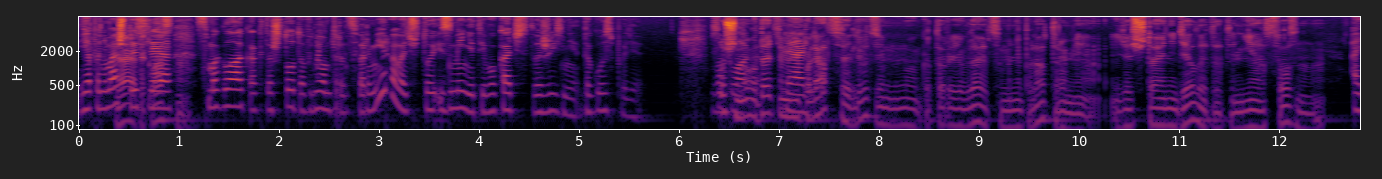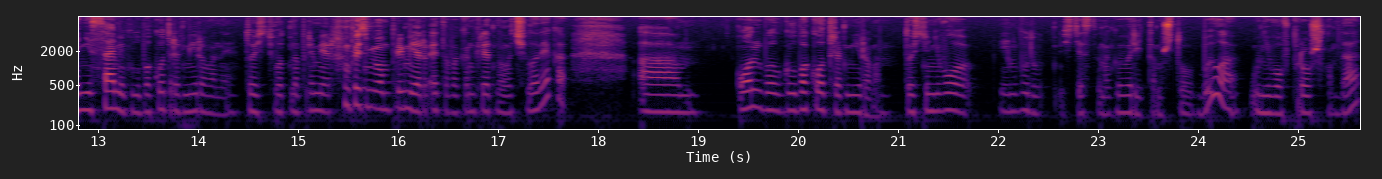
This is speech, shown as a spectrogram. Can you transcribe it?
Я понимаю, да, что если классно. я смогла как-то что-то в нем трансформировать, что изменит его качество жизни, да господи, Слушай, ну вот эти Реально. манипуляции, люди, ну, которые являются манипуляторами, я считаю, они делают это неосознанно. Они сами глубоко травмированы. То есть вот, например, возьмем пример этого конкретного человека. Он был глубоко травмирован. То есть у него я не буду, естественно, говорить там, что было у него в прошлом, да.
